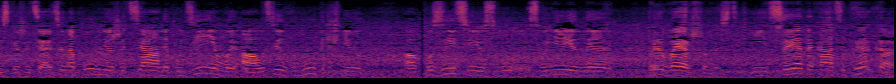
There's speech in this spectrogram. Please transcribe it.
людське життя, і це наповнює життя не подіями, а оцією внутрішньою позицією своєї неперевершеності. І це така цукерка,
